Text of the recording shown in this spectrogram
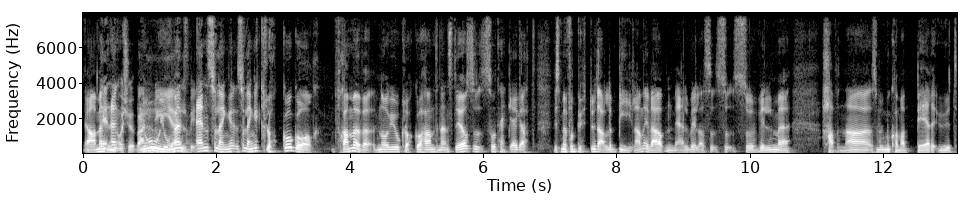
ja, men, enn å kjøpe en jo, ny jo, men elbil. Enn så lenge, så lenge klokka går framover, når jo klokka har en tendens til å gjøre, så, så, tenker jeg at hvis vi får bytte ut alle bilene i verden med elbiler, så, så, så vil vi havne, så vil vi komme bedre ut.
